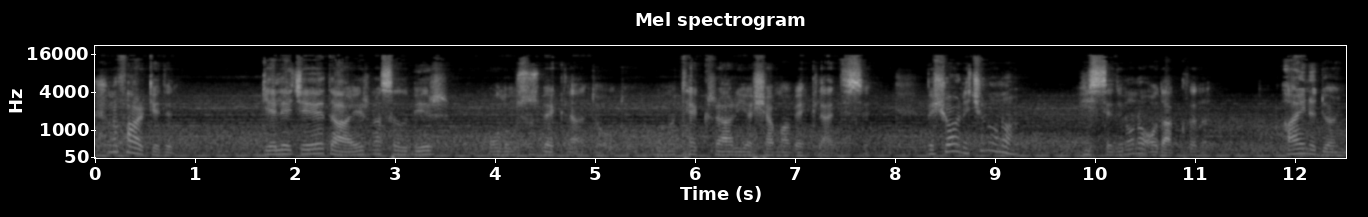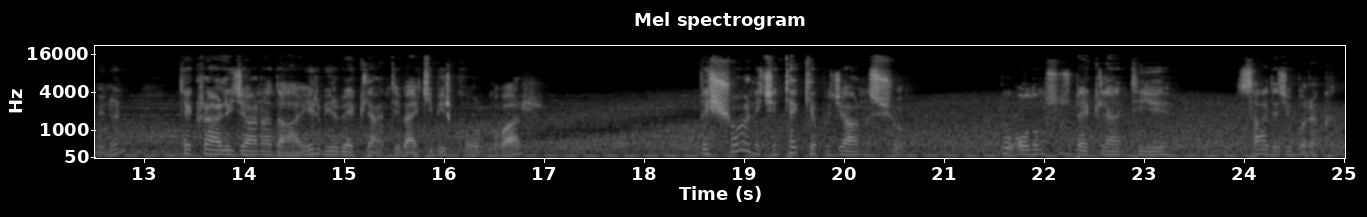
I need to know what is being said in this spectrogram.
şunu fark edin. Geleceğe dair nasıl bir olumsuz beklenti oldu. Bunu tekrar yaşama beklentisi. Ve şu an için onu hissedin, ona odaklanın. Aynı döngünün tekrarlayacağına dair bir beklenti, belki bir korku var. Ve şu an için tek yapacağınız şu. Bu olumsuz beklentiyi sadece bırakın.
